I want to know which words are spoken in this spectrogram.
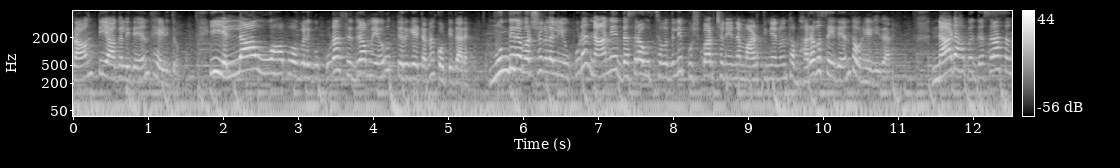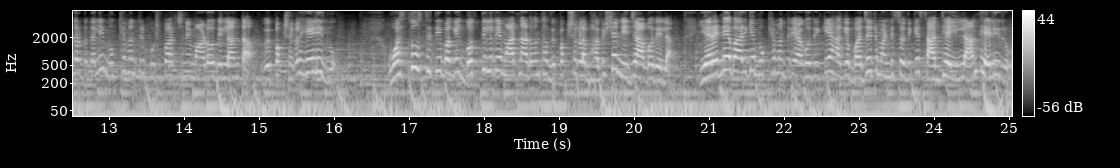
ಕ್ರಾಂತಿ ಆಗಲಿದೆ ಅಂತ ಹೇಳಿದರು. ಈ ಎಲ್ಲಾ ಊಹಾಪೋಹಗಳಿಗೂ ಕೂಡ ಸಿದ್ದರಾಮಯ್ಯ ಅವರು ತಿರುಗೇಟನ್ನು ಕೊಟ್ಟಿದ್ದಾರೆ. ಮುಂದಿನ ವರ್ಷಗಳಲ್ಲಿಯೂ ಕೂಡ ನಾನೇ ದಸರಾ ಉತ್ಸವದಲ್ಲಿ ಪುಷ್ಪಾರ್ಚನೆಯನ್ನು ಮಾಡ್ತೀನಿ ಅನ್ನುವಂಥ ಭರವಸೆ ಇದೆ ಅಂತ ಅವ್ರು ಹೇಳಿದ್ದಾರೆ. ನಾಡಹಬ್ಬ ದಸರಾ ಸಂದರ್ಭದಲ್ಲಿ ಮುಖ್ಯಮಂತ್ರಿ ಪುಷ್ಪಾರ್ಚನೆ ಮಾಡೋದಿಲ್ಲ ಅಂತ ವಿಪಕ್ಷಗಳು ಹೇಳಿದ್ವು. ವಸ್ತುಸ್ಥಿತಿ ಬಗ್ಗೆ ಗೊತ್ತಿಲ್ಲದೆ ಮಾತನಾಡುವಂತಹ ವಿಪಕ್ಷಗಳ ಭವಿಷ್ಯ ನಿಜ ಆಗೋದಿಲ್ಲ. ಎರಡನೇ ಬಾರಿಗೆ ಮುಖ್ಯಮಂತ್ರಿ ಆಗೋದಕ್ಕೆ ಹಾಗೆ ಬಜೆಟ್ ಮಂಡಿಸೋದಕ್ಕೆ ಸಾಧ್ಯ ಇಲ್ಲ ಅಂತ ಹೇಳಿದ್ರು.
